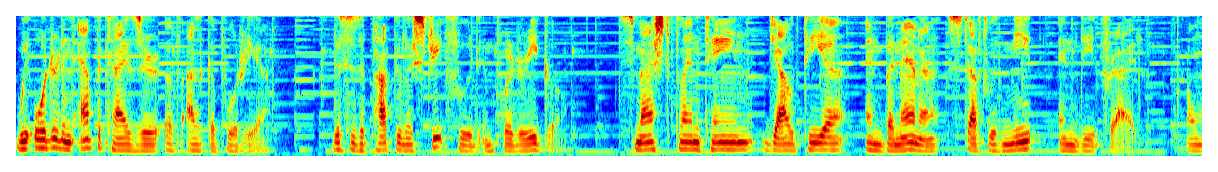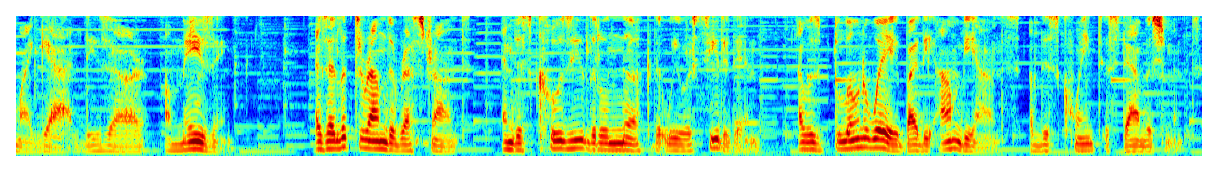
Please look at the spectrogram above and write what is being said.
We ordered an appetizer of alcapurria. This is a popular street food in Puerto Rico smashed plantain, jautilla, and banana stuffed with meat and deep fried. Oh my god, these are amazing. As I looked around the restaurant and this cozy little nook that we were seated in, I was blown away by the ambiance of this quaint establishment.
